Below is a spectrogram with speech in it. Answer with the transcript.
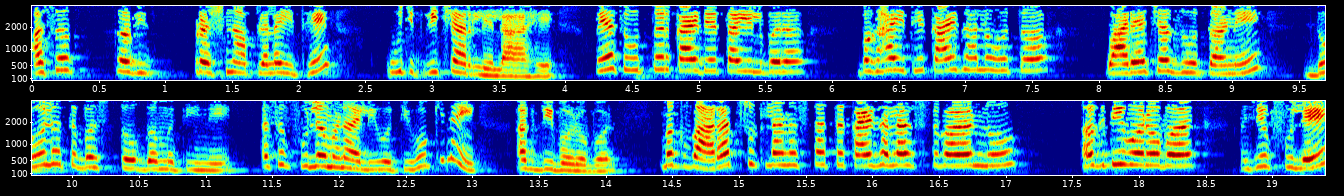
असं कवी प्रश्न आपल्याला इथे विचारलेला आहे. याचं उत्तर काय देता येईल बरं? बघा इथे काय झालं होतं? वाऱ्याच्या झोताने डोलत बसतो गमतीने. असं फुलं म्हणाली होती हो की नाही? अगदी बरोबर. मग वाराच सुटला नसता तर काय झालं असतं बाळांनो? अगदी बरोबर. म्हणजे फुले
